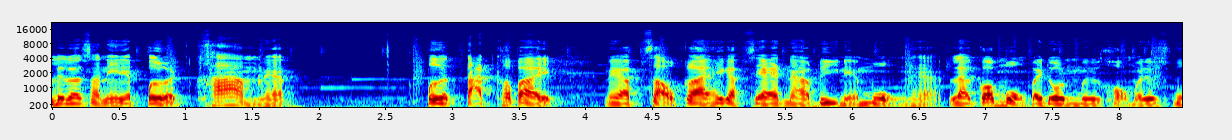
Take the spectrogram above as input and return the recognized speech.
เลลาซาเน่เนี่ยเปิดข้ามนะครับ เปิดตัดเข้าไปนะครับเสาไกลให้กับแซดนาบรีเนี่ยมงนะฮะแล้วก็มงไปโดนมือของมาริสโว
